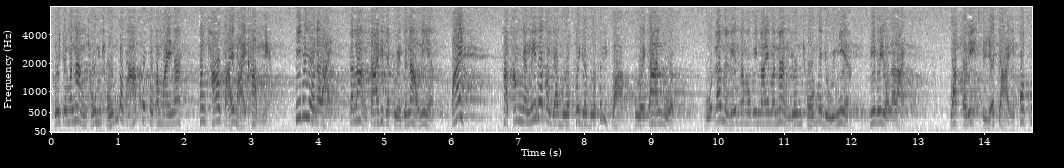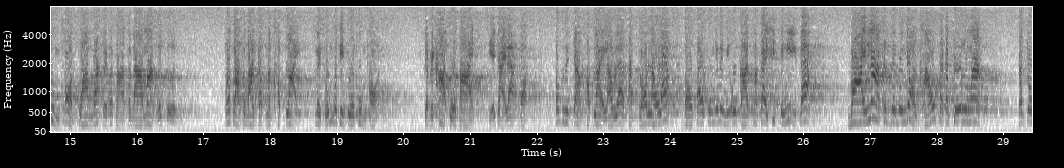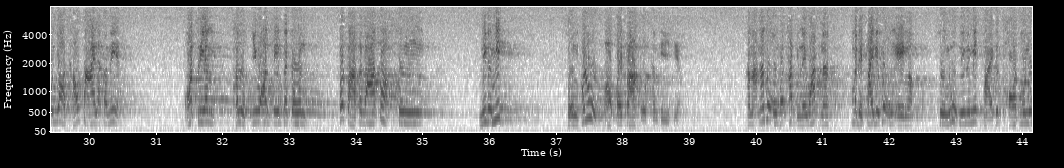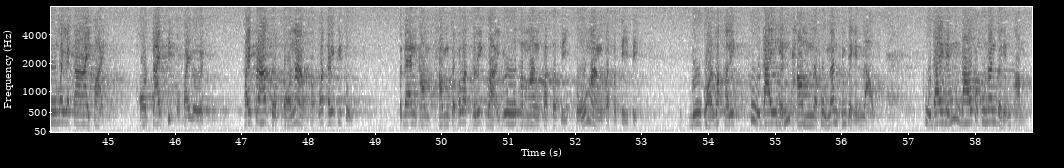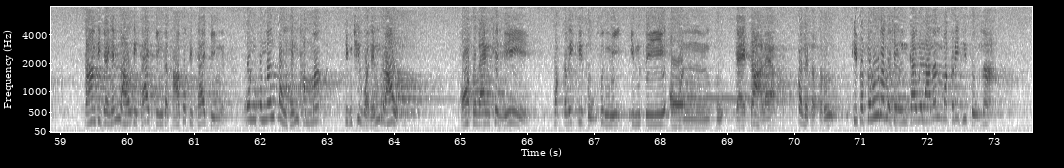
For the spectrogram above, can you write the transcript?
เธอจะมานั่งชมโฉมตถาคตไปทำไมนะทั้งเช้าสายบ่ายค่ำเนี่ยมีประโยชน์อะไรก็ร่างกายที่จะเปื่อยจะเน่าเนี่ยไปถ้าทำอย่างนี้แล้วก็อย่าบวชเธออย่าบวชซะดีกว่าป่วยการบวชบวชแล้วมาเรียนธรรมวินัยมานั่งยนโฉมกันอยู่อย่างเงี้ยมีประโยชน์อะไร วัคกะลิเสียใจเพราะทุ่มทอดความรักในพระศาสดามากเหลือเกิน พระศาสดากลับมาขับไล่ ไม่สมกับที่ตัวทุ่มทอด จะไปฆ่าตัวตายเสียใจแล้วบอกพระพุทธเจ้าขับไล่เราแล้วตัดรอนเราแล้ว ต่อไปคงจะไม่มีโอกาสมาใกล้ชิดอย่างนี้อีกแล้วบ่ายหน้าขึ้นไปบนยอดเขาจะกระโจนลงมากระโจนยอดเขาตายแล้วตอนนี้พอเตรียมถลกจีวรเตรียมกระโจนพระศาสดาก็ทรงนิรมิตส่งพระลูกออกไปปรากฏทันทีเสียงขณะนั้นพระองค์ประทับอยู่ในวัดนะไม่ได้ไปด้วยพระองค์เองหรอก ส่งลูกนิมิตไปคือถอดมโนมายกายไปถอดกายทิพย์ออกไปเลยไปปรากฏต่อหน้าวัคคลิพิสุแสดงคำทำกับพระวัคคลิว่าโยธรรมังปัสติโสมังปัสติติ ดูก่อนวัคคลิผู้ใดเห็นธรรมนะผู้นั้นถึงจะเห็นเรา ผู้ใดเห็นเราก็ผู้นั้นก็เห็นธรรมการที่จะเห็นเราที่แท้จริงตถาคตที่แท้จริง คนคนนั้นต้องเห็นธรรมะจึงชื่อว่าเห็นเรา พอแสดงเช่นนี้ วัคคลิพิสุซึ่งมีอินทรีย์อ่อนปุแก่กล้าแล้ว ก็ได้ตรัสรู้ที่ตัสรู้นั้นไม่ใช่อื่นไกลเวลานั้นวัคคลิพิสุน่ะ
